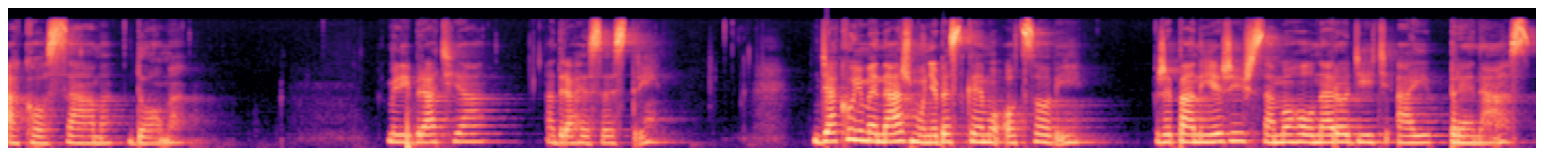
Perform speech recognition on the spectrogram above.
ako sám dom. Milí bratia a drahé sestry, ďakujme nášmu nebeskému Otcovi, že Pán Ježiš sa mohol narodiť aj pre nás,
